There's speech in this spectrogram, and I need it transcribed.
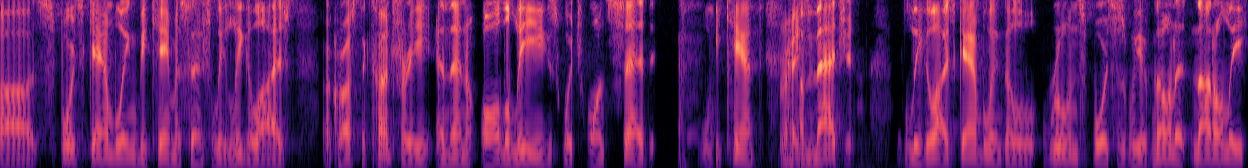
uh, sports gambling became essentially legalized across the country, and then all the leagues, which once said we can't Right. imagine legalized gambling will ruin sports as we have known it, not only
